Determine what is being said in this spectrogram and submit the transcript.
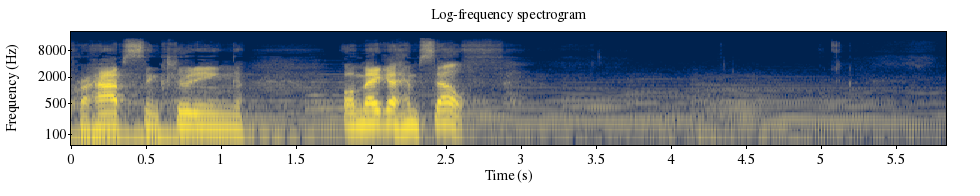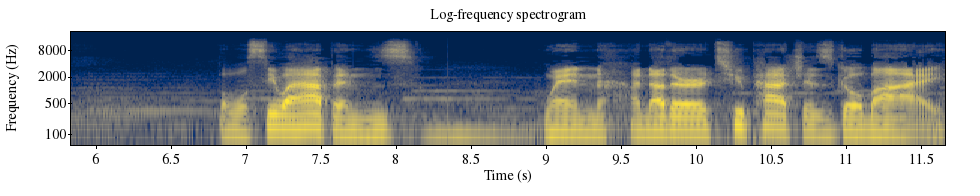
perhaps including Omega himself. But we'll see what happens when another two patches go by.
